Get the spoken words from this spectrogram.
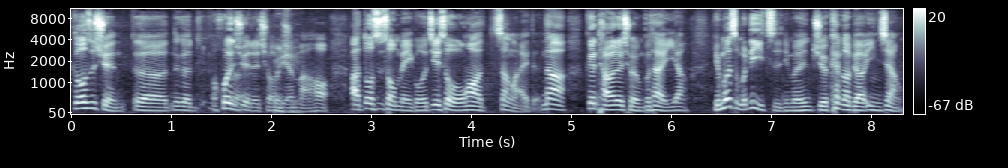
都是选呃那个混血的球员嘛，哈啊，都是从美国接受文化上来的，那跟台湾的球员不太一样。有没有什么例子？你们觉得看到比较印象？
